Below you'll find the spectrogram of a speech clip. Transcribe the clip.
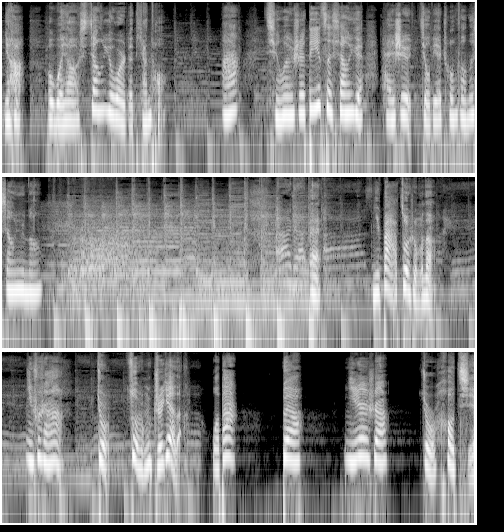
你好，我要香芋味的甜筒。啊，请问是第一次相遇还是久别重逢的相遇呢？哎，你爸做什么的？你说啥？就是做什么职业的？我爸？对啊，你认识？就是好奇，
